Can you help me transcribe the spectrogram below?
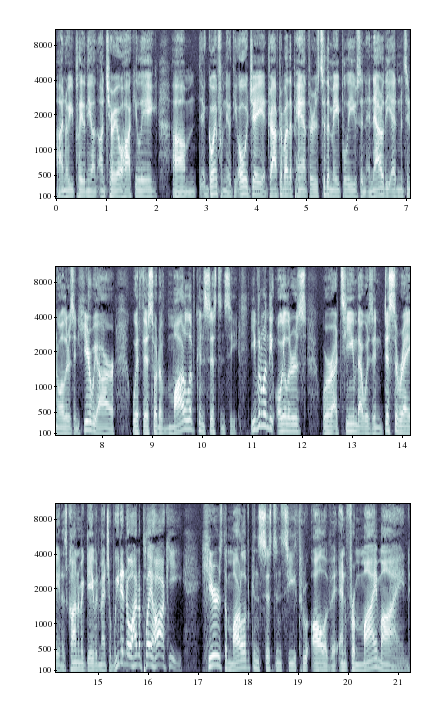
I know you played in the Ontario Hockey League. Um, going from the, the OJ and drafted by the Panthers to the Maple Leafs and, and now to the Edmonton Oilers. And here we are with this sort of model of consistency. Even when the Oilers were a team that was in disarray, and as Connor McDavid mentioned, we didn't know how to play hockey here's the model of consistency through all of it. And from my mind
